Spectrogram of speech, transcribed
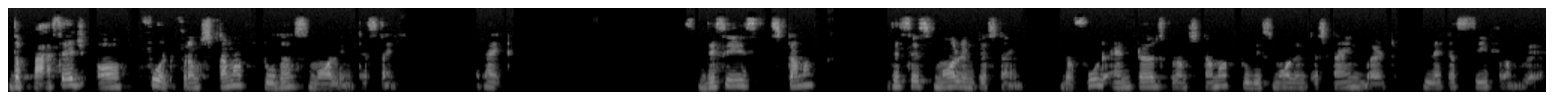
the passage of food from stomach to the small intestine. Right. This is stomach. This is small intestine. The food enters from stomach to the small intestine but let us see from where.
